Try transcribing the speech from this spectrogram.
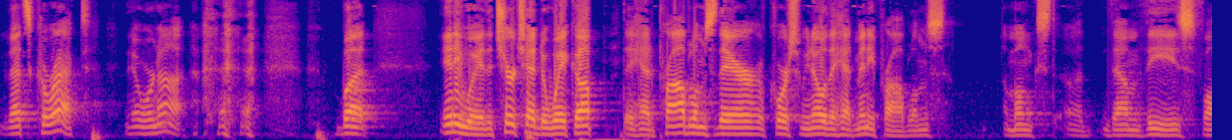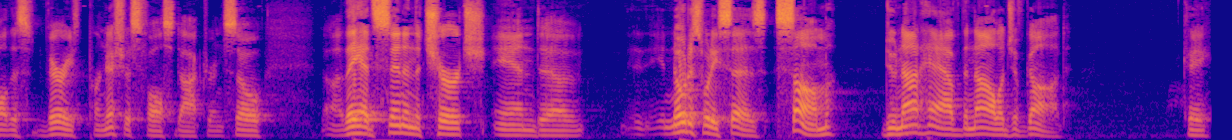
That's correct. No, we're not. but anyway, the church had to wake up. They had problems there. Of course, we know they had many problems. Amongst uh, them, these, this very pernicious false doctrine. So, uh, they had sin in the church, and uh, notice what he says some do not have the knowledge of God. Okay,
